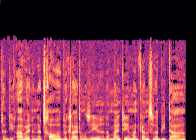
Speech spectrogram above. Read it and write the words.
dann die Arbeit in der Trauerbegleitung sehe. Da meinte jemand ganz lapidar,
